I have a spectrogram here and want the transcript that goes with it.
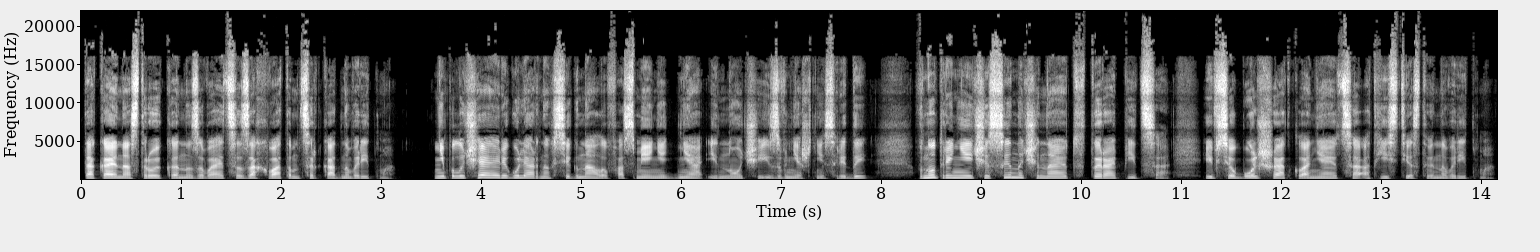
Такая настройка называется захватом циркадного ритма. Не получая регулярных сигналов о смене дня и ночи из внешней среды, внутренние часы начинают торопиться и все больше отклоняются от естественного ритма.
